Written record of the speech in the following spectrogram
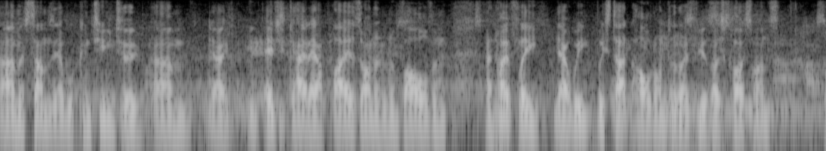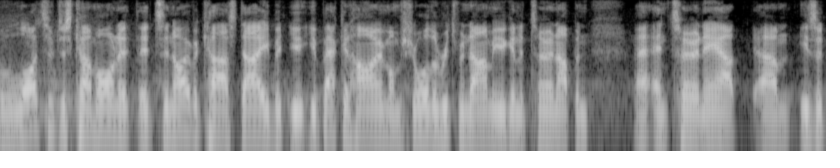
um, is something that we'll continue to, um, you know, educate our players on and evolve and, and hopefully, you know, we, we start to hold on to those few of those close ones. Well, the lights have just come on. It, it's an overcast day, but you, are back at home. I'm sure the Richmond Army are going to turn up and uh, and turn out. Um, is it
